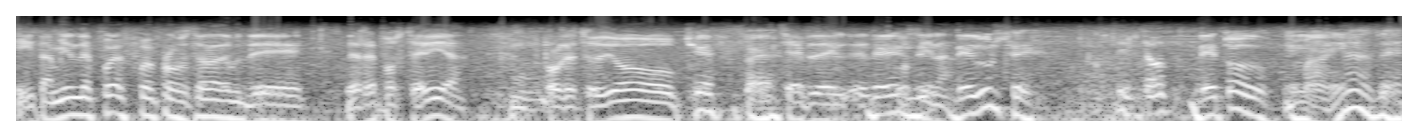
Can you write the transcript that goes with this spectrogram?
Y también después fue profesora de, de- de repostería, porque estudió Chef, eh, chef de, de- de de, cocina. de- de dulce. De todo, imagínate.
